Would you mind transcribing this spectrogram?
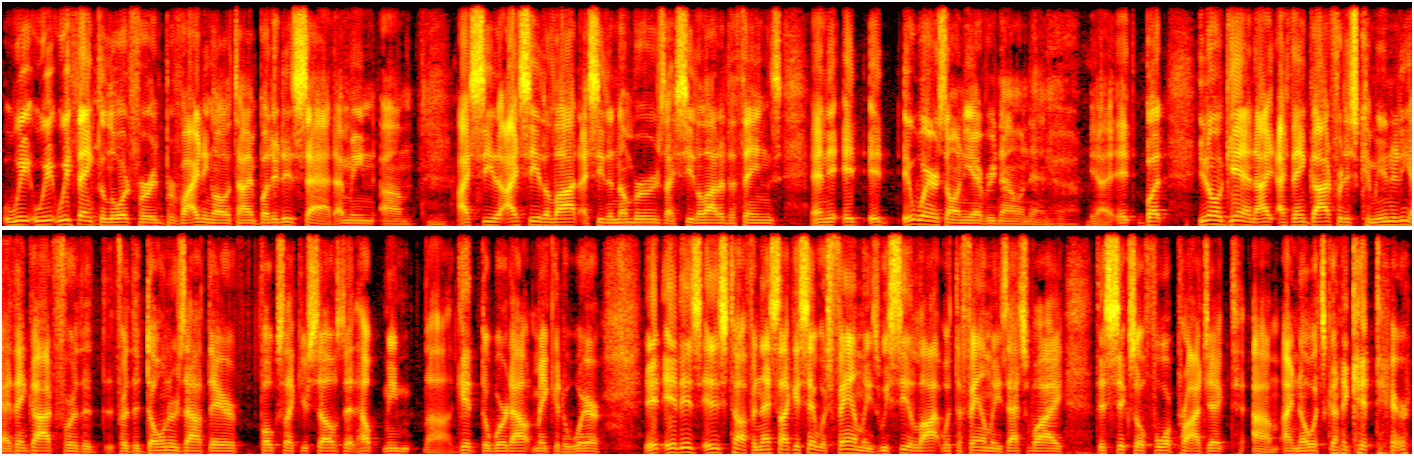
we, we we thank the Lord for providing all the time, but it is sad. I mean, um, I see I see it a lot. I see the numbers. I see a lot of the things, and it it, it, it wears on you every now and then. Yeah. Yeah. It. But you know, again, I, I thank God for this community. I thank God for the for the donors out there, folks like yourselves that help me uh, get the word out, make it aware. It, it is it is tough, and that's like I said with families. We see a lot with the families. That's why this 604 project. Um, I know it's going to get there.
